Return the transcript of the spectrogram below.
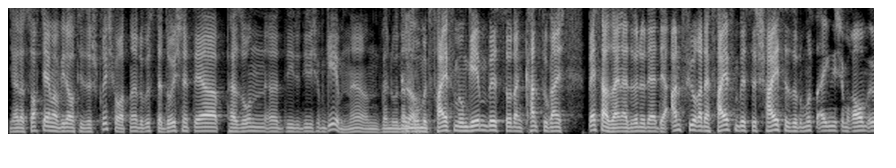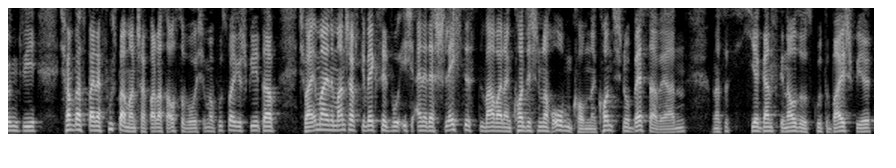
Ja, das sagt ja immer wieder auch dieses Sprichwort, ne? Du bist der Durchschnitt der Personen, äh, die, die dich umgeben, ne? Und wenn du dann genau. nur mit Pfeifen umgeben bist, so, dann kannst du gar nicht besser sein. Also wenn du der, der Anführer der Pfeifen bist, ist scheiße. So, du musst eigentlich im Raum irgendwie. Ich fand das bei einer Fußballmannschaft war das auch so, wo ich immer Fußball gespielt habe. Ich war immer in eine Mannschaft gewechselt, wo ich einer der schlechtesten war, weil dann konnte ich nur nach oben kommen, dann konnte ich nur besser werden. Und das ist hier ganz genauso das gute Beispiel,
